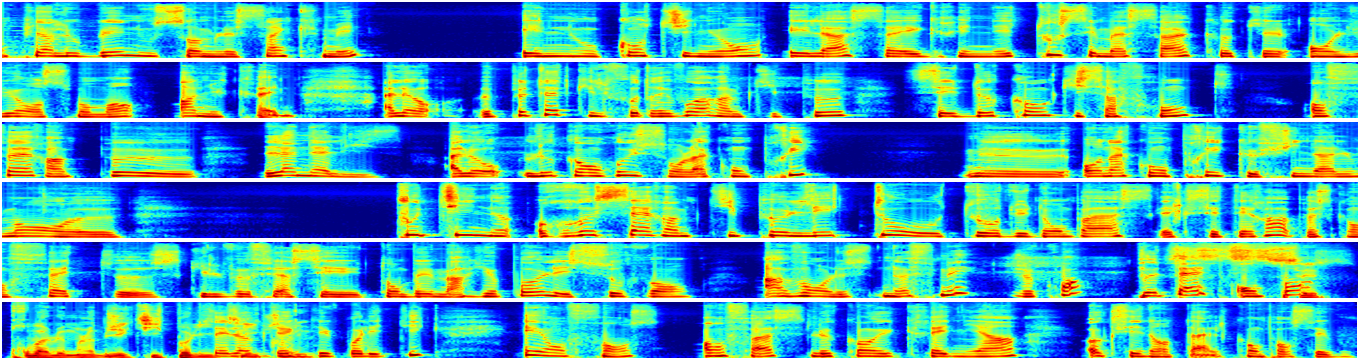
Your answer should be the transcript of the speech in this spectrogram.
Jean-Pierre Loubet, nous sommes le 5 mai et nous continuons, hélas, à égriner tous ces massacres qui ont lieu en ce moment en Ukraine. Alors, euh, peut-être qu'il faudrait voir un petit peu ces deux camps qui s'affrontent, en faire un peu l'analyse. Alors, le camp russe, on l'a compris, euh, on a compris que finalement, euh, Poutine resserre un petit peu l'étau autour du Donbass, etc. Parce qu'en fait, euh, ce qu'il veut faire, c'est tomber Mariupol et souvent avant le 9 mai, je crois. Peut-être, on pense. C'est probablement l'objectif politique. C'est l'objectif politique. Et en France, en face, le camp ukrainien occidental. Qu'en pensez-vous?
